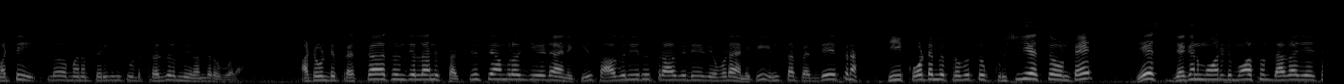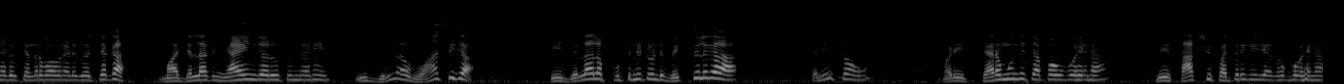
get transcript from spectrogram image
మట్టిలో మనం పెరిగినటువంటి ప్రజలు మీరందరూ కూడా. అటువంటి ప్రకాశం జిల్లాని సస్యశ్యామలం చేయడానికి సాగునీరు త్రాగునీరు ఇవ్వడానికి ఇంత పెద్ద ఎత్తున ఈ కూటమి ప్రభుత్వం కృషి చేస్తూ ఉంటే ఎస్ జగన్మోహన్ రెడ్డి మోసం దగా చేశాడు చంద్రబాబు నాయుడు గారు వచ్చాక మా జిల్లాకు న్యాయం జరుగుతుందని ఈ జిల్లా వాసిగా ఈ జిల్లాలో పుట్టినటువంటి వ్యక్తులుగా కనీసం మరి తెర ముందు చెప్పకపోయినా మీ సాక్షి పత్రిక ఇవ్వకపోయినా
